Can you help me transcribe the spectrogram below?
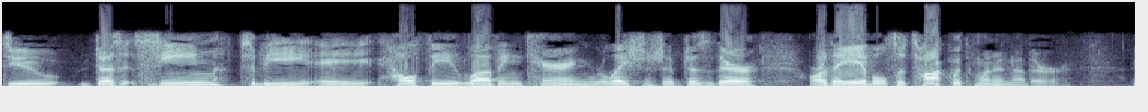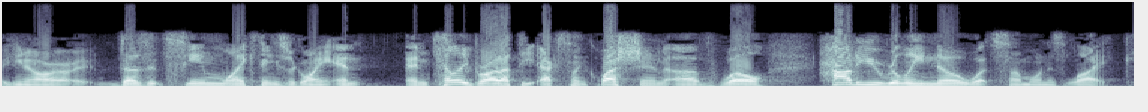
do does it seem to be a healthy, loving, caring relationship? Does there are they able to talk with one another? You know, does it seem like things are going? And and Kelly brought up the excellent question of, well, how do you really know what someone is like?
